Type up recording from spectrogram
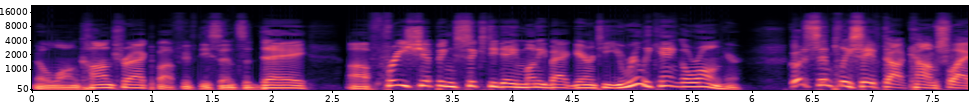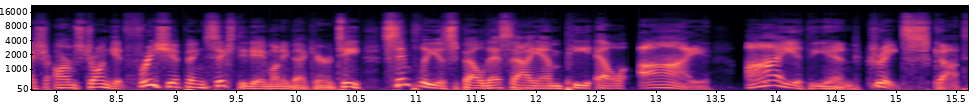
No long contract, about 50 cents a day. Uh, free shipping, 60 day money back guarantee. You really can't go wrong here. Go to simplisafe.com slash Armstrong. Get free shipping, 60 day money back guarantee. Simpli is spelled S I M P L I. I at the end. Great Scott.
